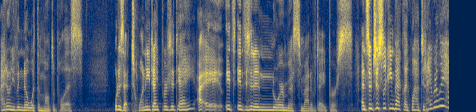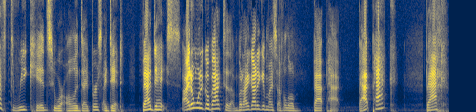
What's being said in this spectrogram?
I don't even know what the multiple is. What is that? Twenty diapers a day? I, it's it's an enormous amount of diapers. And so just looking back, like, wow, did I really have three kids who were all in diapers? I did. Bad days. I don't want to go back to them, but I got to give myself a little bat pack. Bat pack? Back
